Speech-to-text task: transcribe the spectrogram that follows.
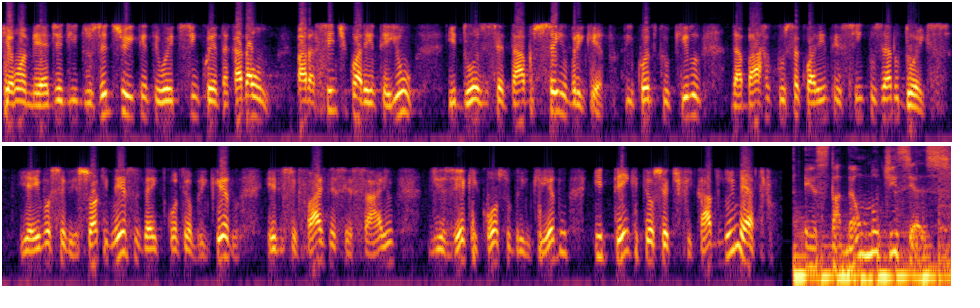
Que é uma média de 288,50 cada um, para 141 e 12 centavos sem o brinquedo, enquanto que o quilo da barra custa 45,02. E aí você vê, só que nesses daí que contém o brinquedo, ele se faz necessário dizer que consta o brinquedo e tem que ter o certificado do Imetro. Estadão Notícias.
